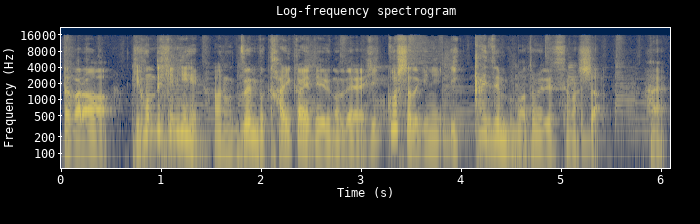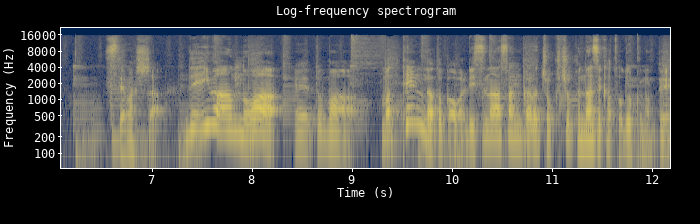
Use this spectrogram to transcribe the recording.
だから、基本的にあの全部買い替えているので、引っ越した時に1回全部まとめて捨てました。はい。捨てました。で、今あるのは、えっ、ー、と、まあ、まあ、テンガとかはリスナーさんからちょくちょくなぜか届くので、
